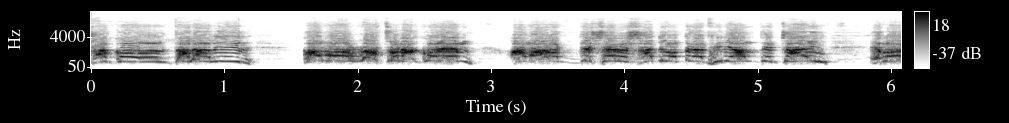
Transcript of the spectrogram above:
সকল দালালির কবর রচনা করেন। আমার দেশের স্বাধীনতা ফিরে আনতে চাই এবং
